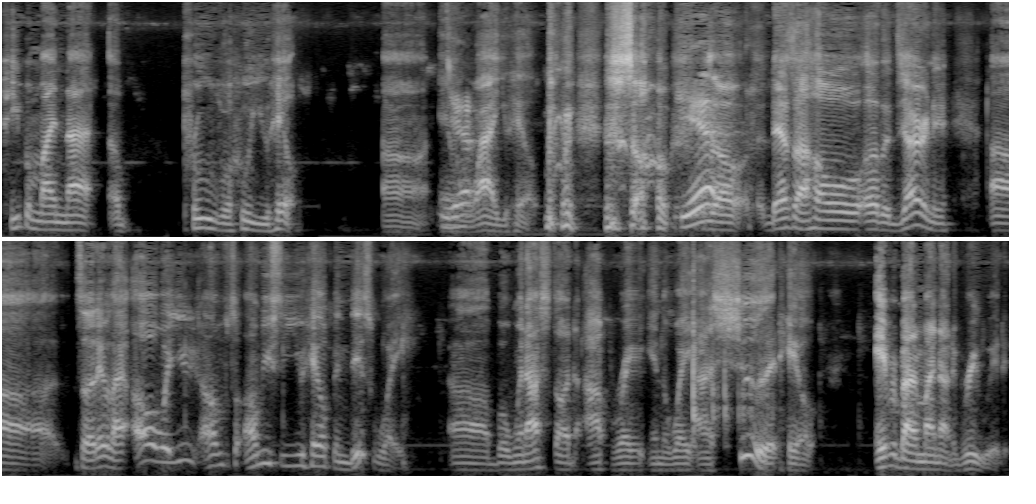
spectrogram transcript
people might not approve of who you help uh, and yeah. why you help. so yeah, so that's a whole other journey. Uh, so they were like, "Oh, well, you, I'm, I'm used to you helping this way." Uh, but when I start to operate in the way I should help, everybody might not agree with it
